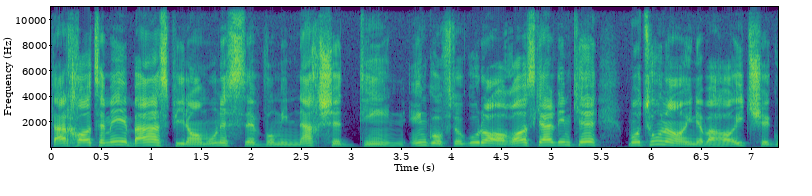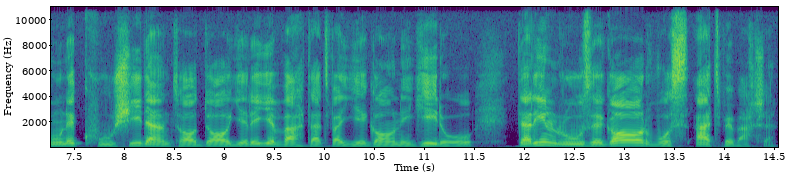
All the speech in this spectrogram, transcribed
در خاتمه بحث پیرامون سومین نقش دین. این گفتگو را آغاز کردیم که متون آین بهایی چگونه کوشیدند تا دایره وحدت و یگانگی رو در این روزگار وسعت ببخشند.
